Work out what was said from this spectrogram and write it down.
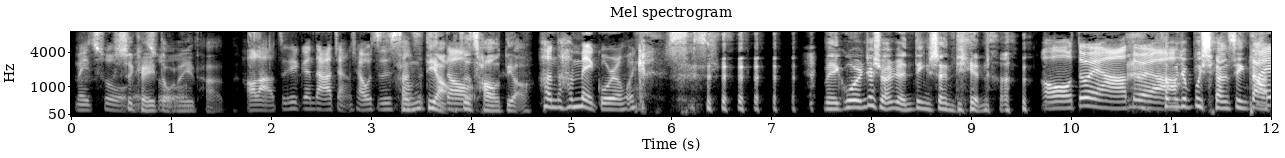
没错，是可以抖那一塔的。好啦，这可以跟大家讲一下，我只是很屌，这超屌，很很美国人会干。美国人就喜欢人定胜天呐。哦，对啊，对啊，他们就不相信大自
